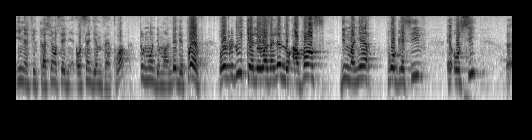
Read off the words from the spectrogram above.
une infiltration au sein, au sein du M23, tout le monde demandait des preuves. Aujourd'hui que les Ouazalendo avancent d'une manière progressive et aussi euh,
